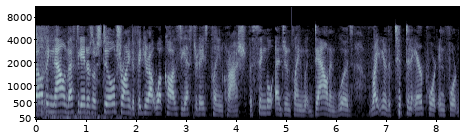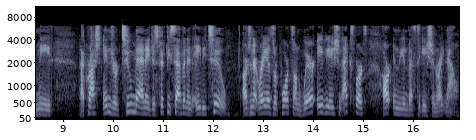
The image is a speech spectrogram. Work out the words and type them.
Developing now, investigators are still trying to figure out what caused yesterday's plane crash. The single engine plane went down in woods right near the Tipton Airport in Fort Meade. That crash injured two men ages 57 and 82. Our Jeanette Reyes reports on where aviation experts are in the investigation right now.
